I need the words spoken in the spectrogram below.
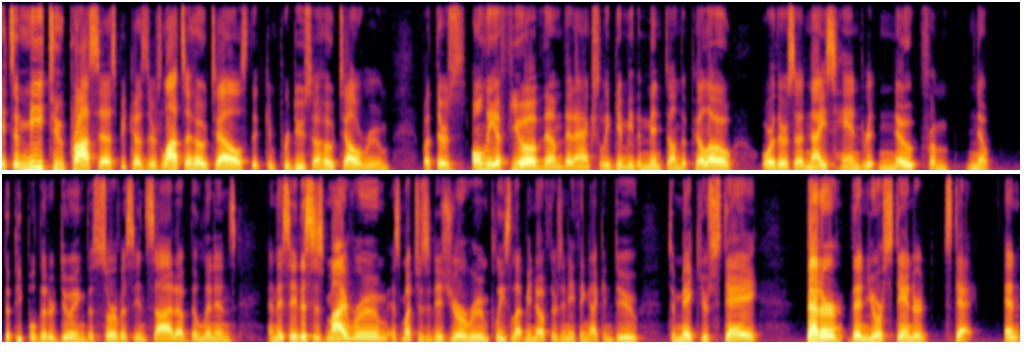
It's a Me Too process because there's lots of hotels that can produce a hotel room, but there's only a few of them that actually give me the mint on the pillow or there's a nice handwritten note from you know, the people that are doing the service inside of the linens. And they say, This is my room as much as it is your room. Please let me know if there's anything I can do to make your stay better than your standard stay. And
